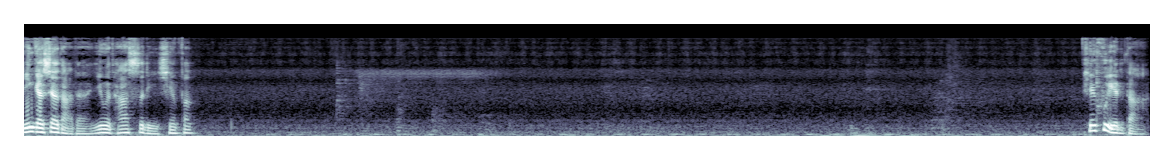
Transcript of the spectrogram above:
应该是要打的，因为他是领先方。天库也得打。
